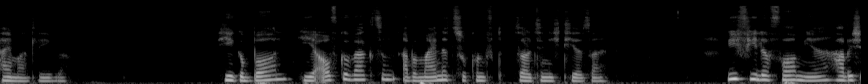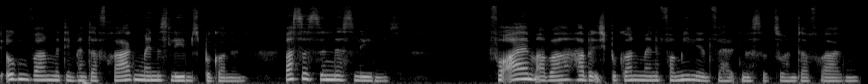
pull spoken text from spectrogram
Heimatliebe. Hier geboren, hier aufgewachsen, aber meine Zukunft sollte nicht hier sein. Wie viele vor mir habe ich irgendwann mit dem Hinterfragen meines Lebens begonnen. Was ist Sinn des Lebens? Vor allem aber habe ich begonnen, meine Familienverhältnisse zu hinterfragen.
